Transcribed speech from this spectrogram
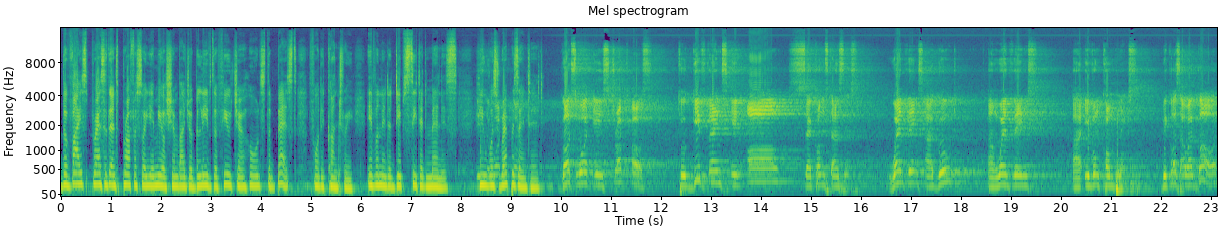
The Vice President, Professor Yemi Osinbajo, believes the future holds the best for the country, even in the deep-seated menace he was represented. God's word instructs us to give thanks in all circumstances, when things are good and when things are even complex. Because our God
